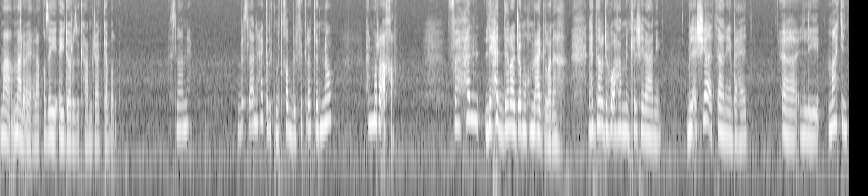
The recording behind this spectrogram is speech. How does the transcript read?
ما ما له أي علاقة زي أي دور زكام جاك قبل. بس لا بس لأن عقلك متقبل فكرة إنه هالمرة أخف. فهل لهالدرجة مهم عقلنا لهالدرجة هو أهم من كل شيء ثاني. من الأشياء الثانية بعد آه اللي ما كنت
